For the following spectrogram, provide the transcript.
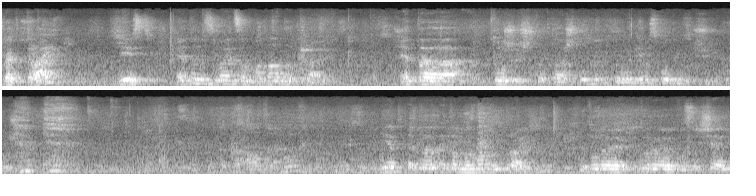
Как try есть. Это называется monado try. Это тоже что-то штука, которую мы рассмотрим чуть позже. Нет, это, это monado try, которая, которая возвращает,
